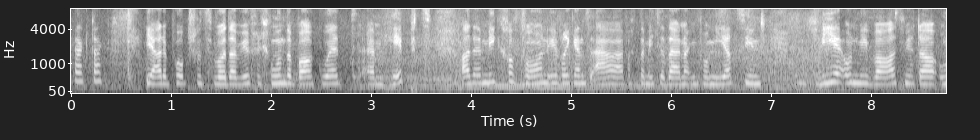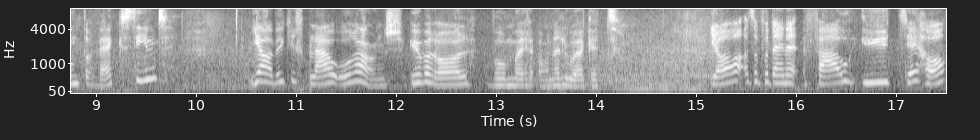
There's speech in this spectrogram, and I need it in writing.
Tag, tag. Ja, der Popschutz, der da wirklich wunderbar gut ähm, hebt an dem Mikrofon. Übrigens auch, einfach damit ihr da noch informiert sind, wie und mit was wir da unterwegs sind. Ja, wirklich blau-orange. Überall, wo wir anschauen. Ja, also von diesen VUCH,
